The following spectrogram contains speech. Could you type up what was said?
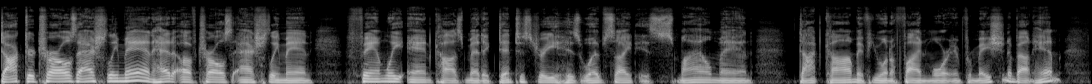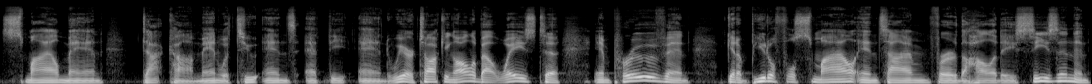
Dr. Charles Ashley Mann, head of Charles Ashley Mann Family and Cosmetic Dentistry. His website is smileman.com. If you want to find more information about him, smileman.com com, man with two N's at the end. We are talking all about ways to improve and get a beautiful smile in time for the holiday season. And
